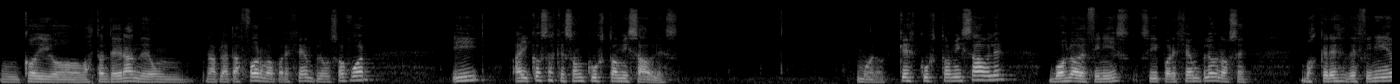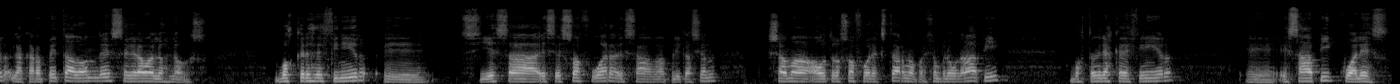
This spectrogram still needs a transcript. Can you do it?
un código bastante grande de una plataforma, por ejemplo, un software, y hay cosas que son customizables. Bueno, ¿qué es customizable? Vos lo definís, ¿sí? Por ejemplo, no sé, vos querés definir la carpeta donde se graban los logs. Vos querés definir eh, si esa, ese software, esa aplicación, llama a otro software externo, por ejemplo, una API, vos tendrías que definir eh, esa API cuál es.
